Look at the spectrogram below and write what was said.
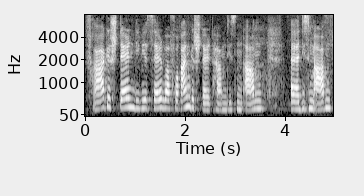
Frage stellen, die wir selber vorangestellt haben, diesen Abend äh, diesem Abend,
